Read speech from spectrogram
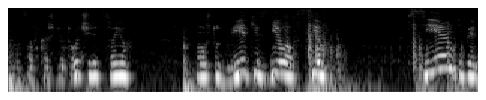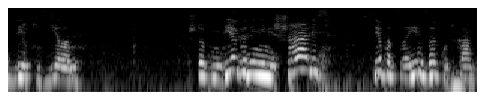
Красавка ждет очередь свою. Муж тут дверки сделал всем. Всем теперь дверки сделаны. Чтоб не бегали, не мешались. Все по своим закуткам.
